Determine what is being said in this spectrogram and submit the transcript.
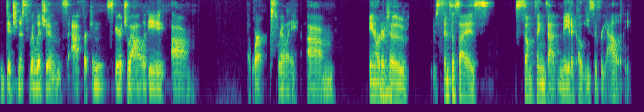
indigenous religions, African spirituality. Um, it works really um, in order Mhm. to synthesize something that made a cohesive reality.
